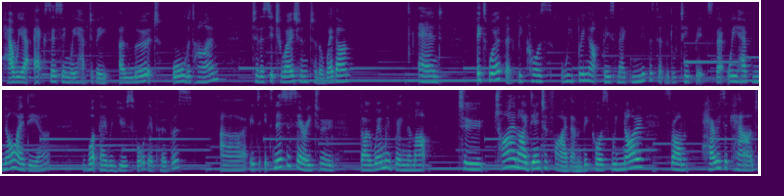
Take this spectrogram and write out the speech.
how we are accessing, we have to be alert all the time to the situation, to the weather. And it's worth it because we bring up these magnificent little tidbits that we have no idea what they were used for, their purpose. Uh, it's, it's necessary too, though, when we bring them up, to try and identify them because we know from Harry's account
